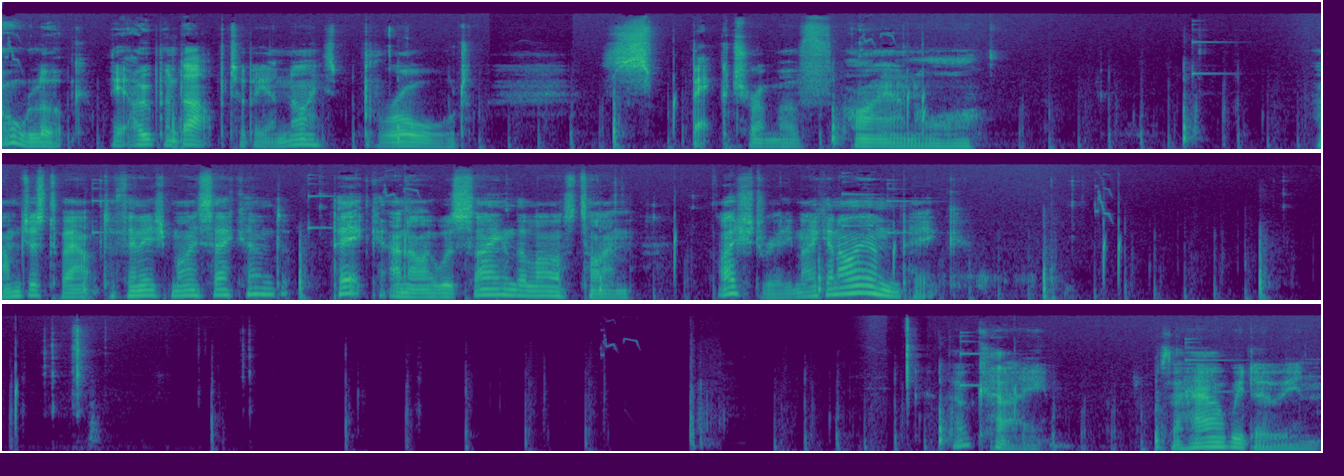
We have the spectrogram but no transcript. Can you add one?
Oh look, it opened up to be a nice broad spectrum of iron ore. I'm just about to finish my second pick and I was saying the last time I should really make an iron pick. Okay, so how are we doing?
